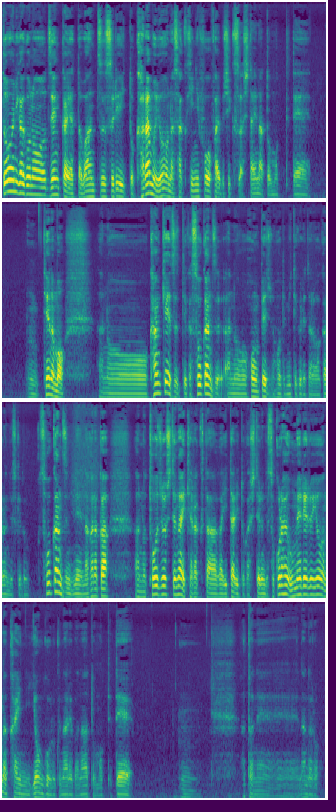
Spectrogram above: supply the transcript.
どうにかこの前回やった1、2、3と絡むような作品に4、5、6はしたいなと思ってて、うん、っていうのも、あのー、関係図っていうか相関図、あのー、ホームページの方で見てくれたらわかるんですけど、相関図にね、なかなか、あの、登場してないキャラクターがいたりとかしてるんで、そこら辺埋めれるような回に4、5、6なればなと思ってて、うん。あとはね、なんだろう。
